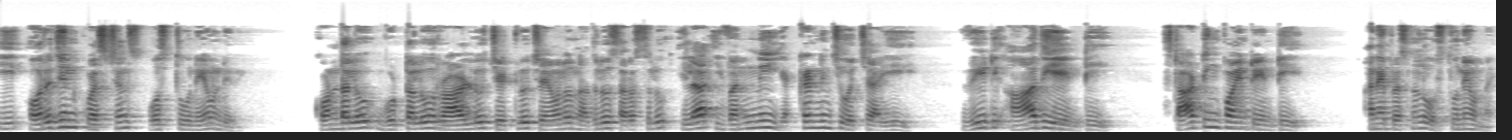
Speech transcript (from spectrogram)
ఈ ఒరిజిన్ క్వశ్చన్స్ వస్తూనే ఉండేవి. కొండలు గుట్టలు రాళ్ళు చెట్లు చేమలు నదులు సరస్సులు ఇలా ఇవన్నీ ఎక్కడి నుంచి వచ్చాయి? వీటి ఆది ఏంటి? స్టార్టింగ్ పాయింట్ ఏంటి? అనే ప్రశ్నలు వస్తూనే ఉన్నాయి.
